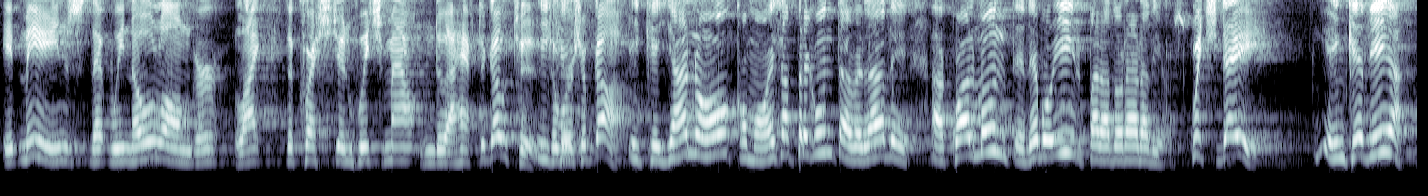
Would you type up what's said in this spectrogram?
it means that we no longer like the question, which mountain do I have to go to Y to que, worship God? y que ya no, como esa pregunta, ¿verdad? De a cuál monte debo ir para adorar a Dios. Which day ¿En qué día?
